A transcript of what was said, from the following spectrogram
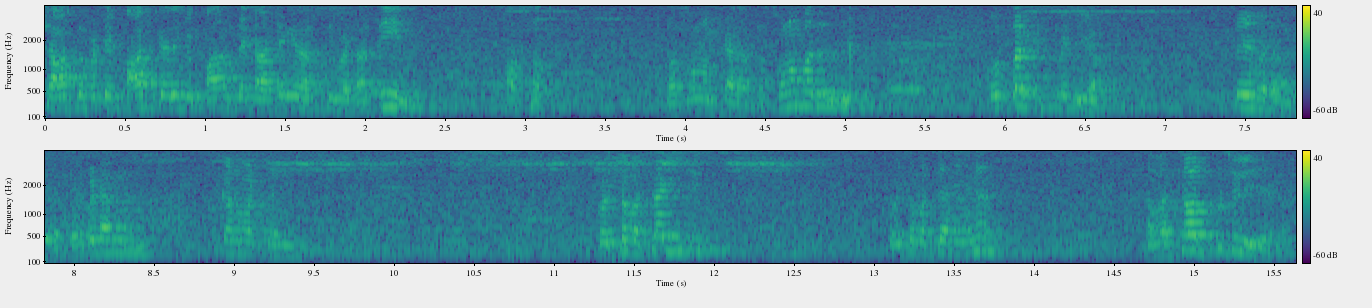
चार सौ बटे पाँच करेंगे, पाँच से काटेंगे, अस्सी बटा तीन। औसत दसवां कह रहा था दसवां बदल दीजिए। उत्तर किसमें दिया। सही बटन दिया, सही बटन कन्वर्ट कर लीजिए। कोई समस्या किसी कोई समस्या नहीं है ना? समस्या और पूछ लीजिएगा।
